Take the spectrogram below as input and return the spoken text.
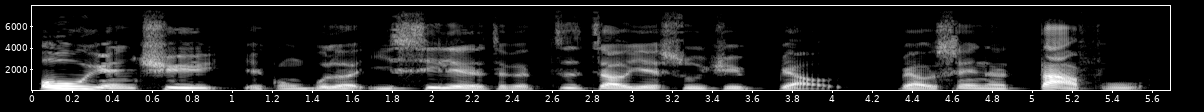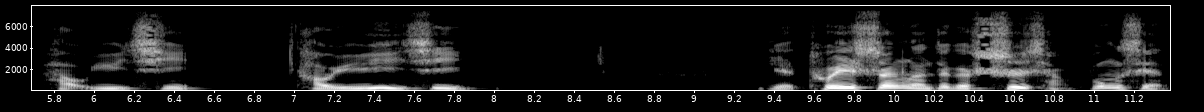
欧元区也公布了一系列的这个制造业数据表，表现呢大幅好预期，好于预期，也推升了这个市场风险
